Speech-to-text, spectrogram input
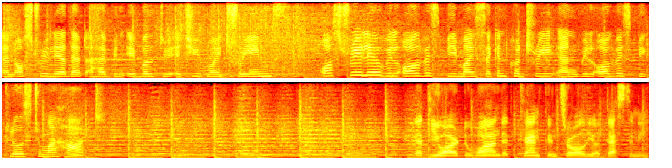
and Australia that I have been able to achieve my dreams. Australia will always be my second country and will always be close to my heart. That you are the one that can control your destiny.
